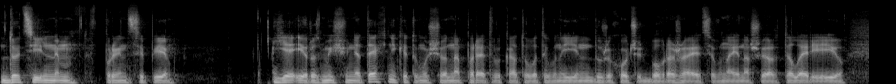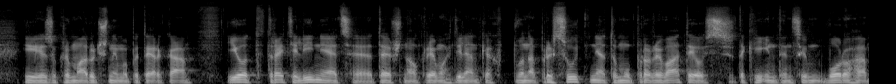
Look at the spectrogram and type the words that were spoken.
доцільним, в принципі, є і розміщення техніки, тому що наперед викатувати вони її не дуже хочуть, бо вражається вона і нашою артилерією, і, зокрема, ручними ПТРК. І от третя лінія це теж на окремих ділянках вона присутня, тому проривати ось такий інтенсив ворога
